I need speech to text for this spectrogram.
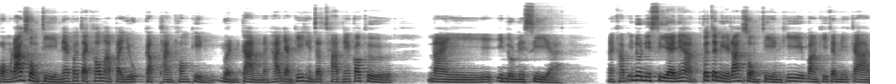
ของร่างทรงจีนเนี่ยก็จะเข้ามาประยุกต์กับทางท้องถิ่นเหมือนกันนะครับอย่างที่เห็นชัดๆเนี่ยก็คือในอินโดนีเซียนะครับอินโดนีเซียเนี่ยก็จะมีร่างทรงจีนที่บางทีจะมีการ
